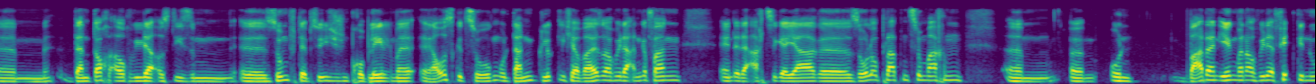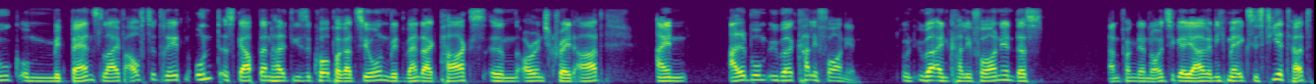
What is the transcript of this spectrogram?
ähm, dann doch auch wieder aus diesem äh, Sumpf der psychischen Probleme rausgezogen und dann glücklicherweise auch wieder angefangen, Ende der 80er Jahre Soloplatten zu machen. Ähm, ähm, und war dann irgendwann auch wieder fit genug, um mit Bands live aufzutreten. Und es gab dann halt diese Kooperation mit Van Dyke Parks, ähm, Orange Great Art, ein Album über Kalifornien. Und über ein Kalifornien, das Anfang der 90er Jahre nicht mehr existiert hat.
